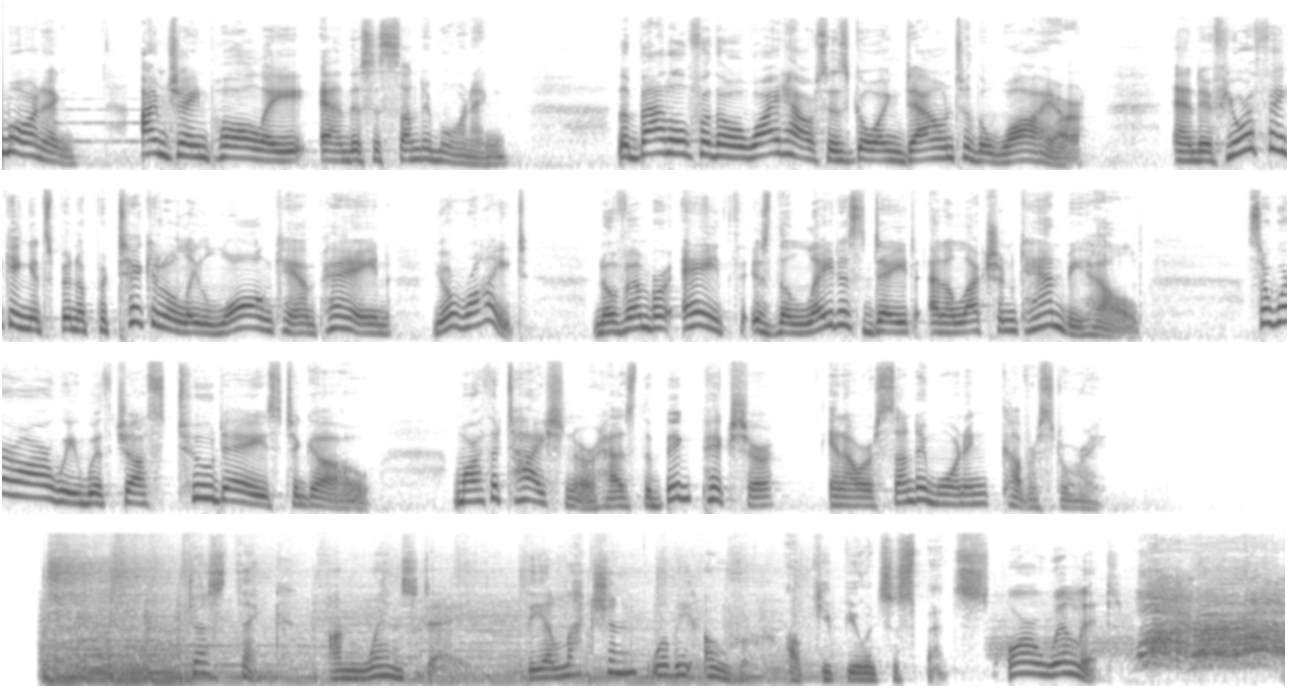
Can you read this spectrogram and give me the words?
Good morning. I'm Jane Pauley, and this is Sunday Morning. The battle for the White House is going down to the wire. And if you're thinking it's been a particularly long campaign, you're right. November 8th is the latest date an election can be held. So, where are we with just two days to go? Martha Teichner has the big picture in our Sunday morning cover story. Just think on Wednesday, the election will be over. I'll keep you in suspense. Or will it?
